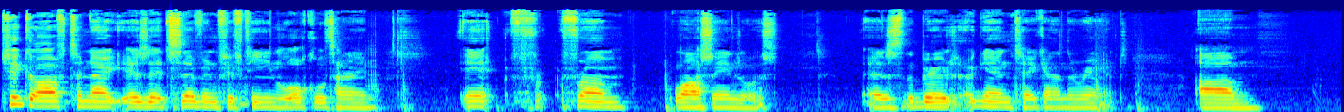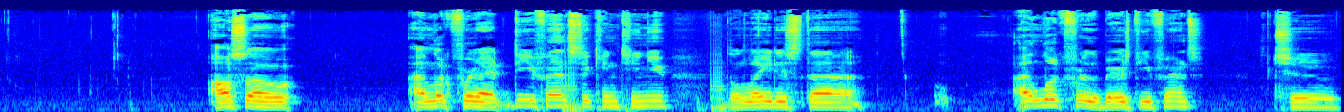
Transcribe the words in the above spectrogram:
kickoff tonight is at 7:15 local time in, f- from Los Angeles as the Bears again take on the Rams. Um, also I look for that defense to continue the latest. Uh, I look for the Bears defense to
